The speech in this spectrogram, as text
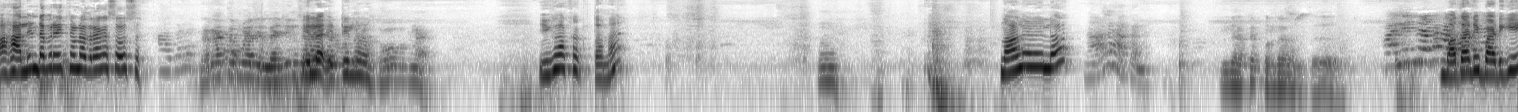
ಆ ಹಾಲಿನ ಡಬ್ರ ಐತಿ ನೋಡಿ ಅದ್ರಾಗ ಸೋಸು. ಇಲ್ಲಿ ಇಟ್ಟಿಲ್ಲ. ಈಗ ಹಾಕಾಕ್ತಾನ? ನಾಳೆ ಇಲ್ಲ ಮಾತಾಡಿ ಬಾಡ್ಗಿ.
